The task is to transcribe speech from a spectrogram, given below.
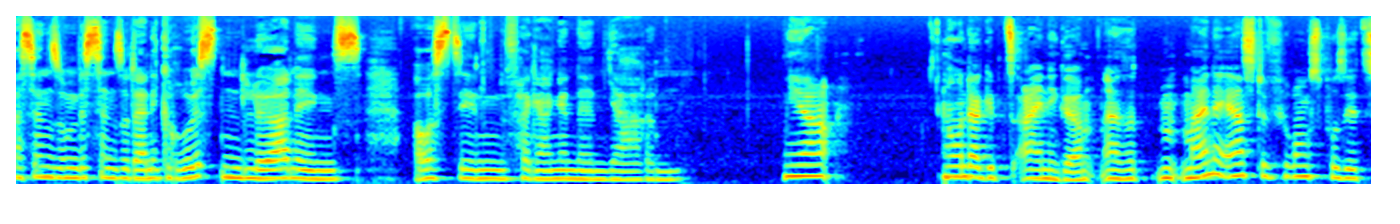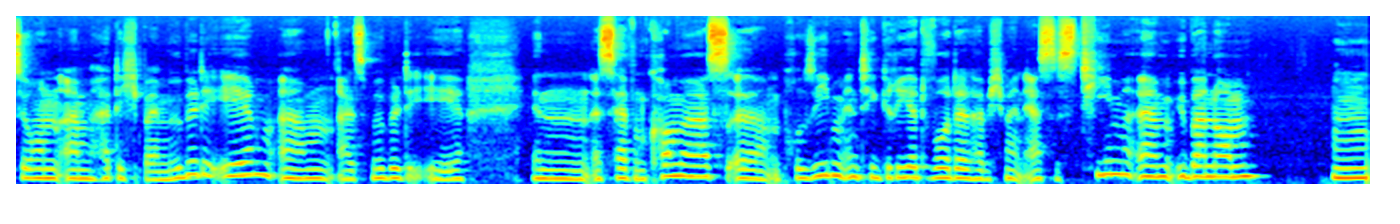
was sind so ein bisschen so deine größten Learnings aus den vergangenen Jahren? Ja, Und da gibt es einige. Also meine erste Führungsposition ähm, hatte ich bei Möbel.de, ähm, als Möbel.de in Seven Commerce äh, Pro7 integriert wurde, habe ich mein erstes Team ähm, übernommen. Mm.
